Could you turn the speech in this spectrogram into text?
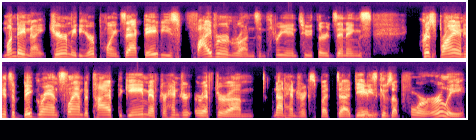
Monday night, Jeremy, to your point, Zach Davies, five earned runs in three and two thirds innings. Kris Bryant hits a big grand slam to tie up the game after Hendrick or after um not Hendricks, but uh, Davies, Davies gives up four early.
